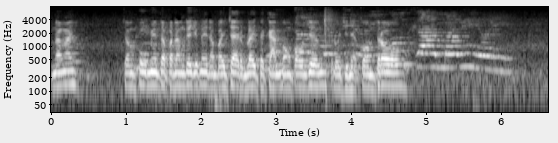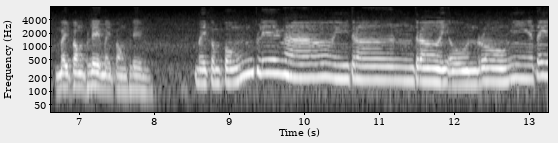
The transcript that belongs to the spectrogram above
ហ្នឹងហើយចំពូមានតែប៉ុណ្្នឹងទេយប់នេះដើម្បីចែករំលែកទៅកាន់បងប្អូនយើងដូចជាអ្នកគ្រប់ត្រូលមិនបងភ្លៀងមិនបងភ្លៀងមិនកំពុងភ្លៀងហើយត្រើនត្រើយអូនរងាទេ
